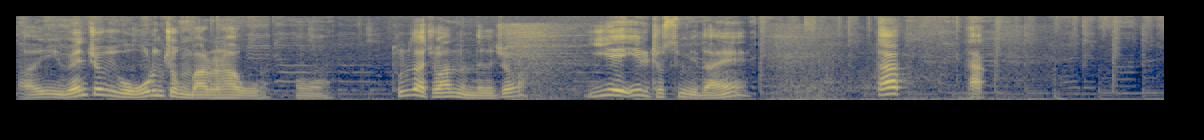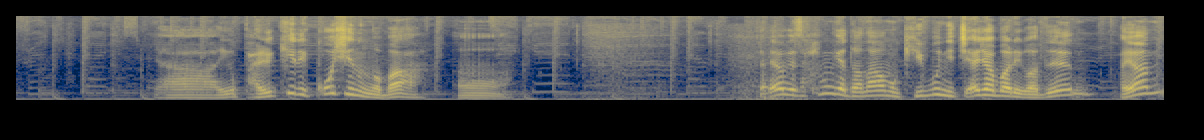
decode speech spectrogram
아, 이 왼쪽이고 오른쪽 말을 하고. 어. 둘 다 좋았는데 그죠 2에 1 좋습니다. 예. 딱, 딱. 야, 이거 발길이 꼬시는 거 봐. 어. 자, 여기서 한 개 더 나오면 기분이 째져버리거든. 과연?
